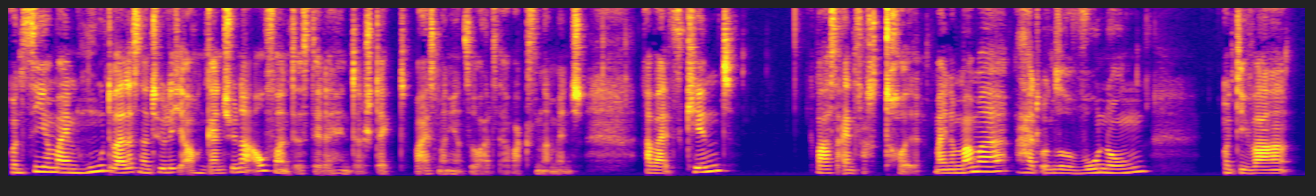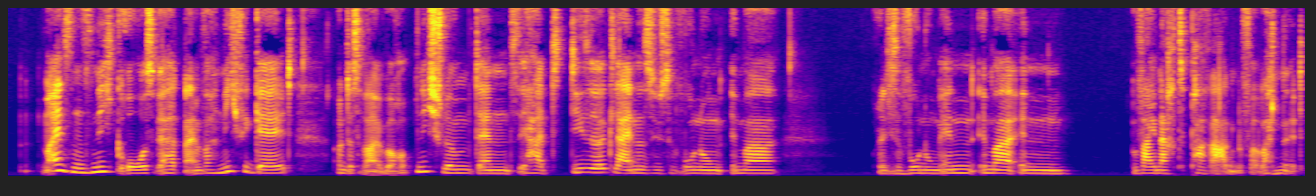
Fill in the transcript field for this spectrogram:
Und ziehe meinen Hut, weil es natürlich auch ein ganz schöner Aufwand ist, der dahinter steckt. Weiß man ja so als erwachsener Mensch. Aber als Kind war es einfach toll. Meine Mama hat unsere Wohnung und die war meistens nicht groß. Wir hatten einfach nicht viel Geld und das war überhaupt nicht schlimm, denn sie hat diese kleine süße Wohnung immer oder diese Wohnungen immer in Weihnachtsparaden verwandelt.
